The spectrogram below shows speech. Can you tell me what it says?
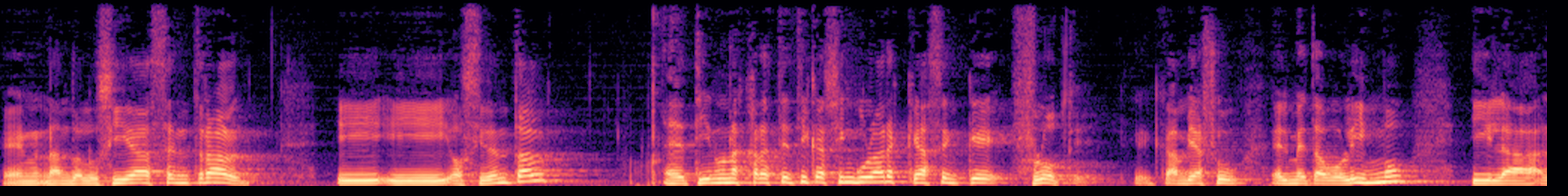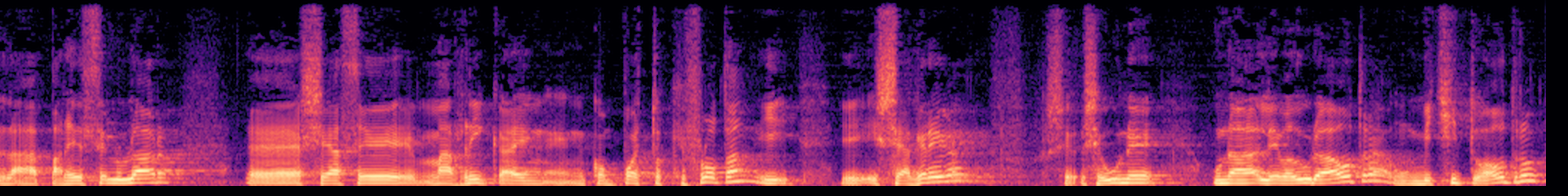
en Andalucía central y, occidental, eh, tiene unas características singulares que hacen que flote, cambia su, el metabolismo y la, pared celular eh, se hace más rica en, compuestos que flotan y, se agrega, se, une una levadura a otra, un bichito a otro,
